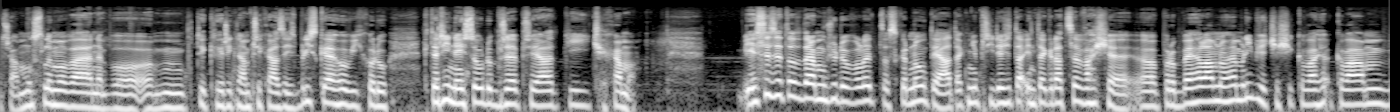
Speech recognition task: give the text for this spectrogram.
třeba muslimové nebo um, ty, kteří k nám přicházejí z Blízkého východu, kteří nejsou dobře přijatí Čechama. Jestli se to teda můžu dovolit skrnout já, tak mně přijde, že ta integrace vaše uh, proběhla mnohem líp, že Češi k, va- k vám uh,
